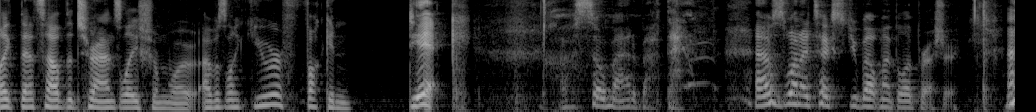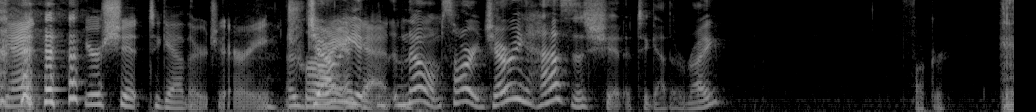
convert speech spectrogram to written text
like that's how the translation was I was like you're a fucking dick I was so mad about that that was when I texted you about my blood pressure Get your shit together, Jerry. Uh, Try Jerry again. no I'm sorry Jerry has his shit together right fucker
